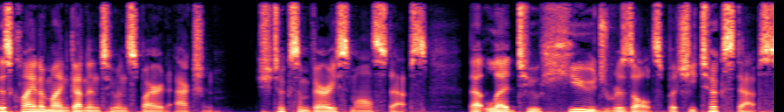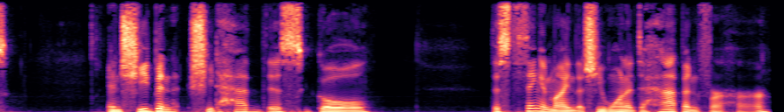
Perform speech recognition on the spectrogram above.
this client of mine got into inspired action. She took some very small steps that led to huge results, but she took steps. And she'd been she'd had this goal this thing in mind that she wanted to happen for her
